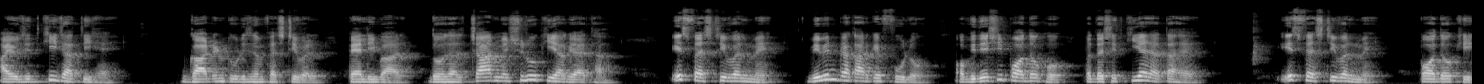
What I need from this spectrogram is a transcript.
आयोजित की जाती है। गार्डन टूरिज़्म फेस्टिवल पहली बार 2004 में शुरू किया गया था। इस फेस्टिवल में विभिन्न प्रकार के फूलों और विदेशी पौधों को प्रदर्शित किया जाता है। इस फेस्टिवल में पौधों की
